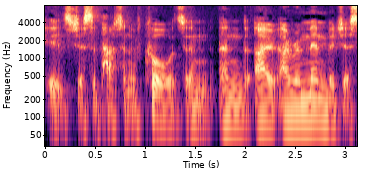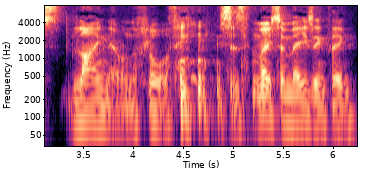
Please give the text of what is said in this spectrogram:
it's just a pattern of chords, and and I, I remember just lying there on the floor thinking, "This is the most amazing thing."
